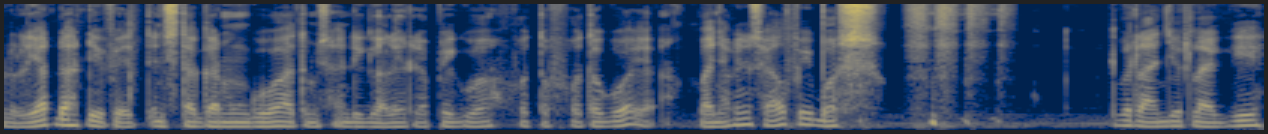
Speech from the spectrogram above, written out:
lu lihat dah di feed Instagram gua atau misalnya di galeri HP gua foto-foto gua ya banyaknya selfie bos. Berlanjut lagi.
